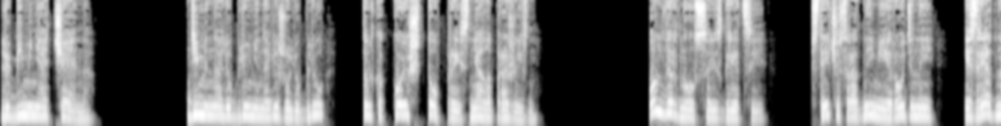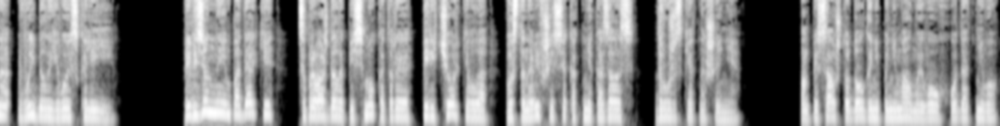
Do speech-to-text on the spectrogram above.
люби меня отчаянно. Димина «люблю, ненавижу, люблю» только кое-что проясняло про жизнь. Он вернулся из Греции. Встреча с родными и родиной изрядно выбила его из колеи. Привезенные им подарки сопровождало письмо, которое перечеркивало восстановившиеся, как мне казалось, дружеские отношения. Он писал, что долго не понимал моего ухода от него.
